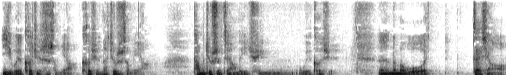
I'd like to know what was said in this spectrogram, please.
以为科学是什么样，科学呢就是什么样。他们就是这样的一群伪科学。嗯，那么我在想啊，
